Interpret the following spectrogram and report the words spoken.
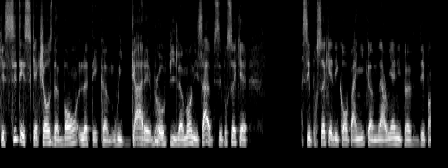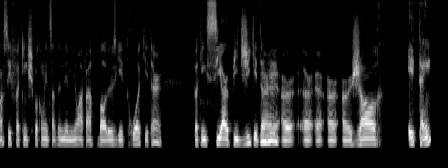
que si t'es sur quelque chose de bon, là, t'es comme, we got it, bro. Puis le monde, ils savent. c'est pour ça que c'est pour ça qu'il y a des compagnies comme Larian, ils peuvent dépenser fucking je sais pas combien de centaines de millions à faire Baldur's Gate 3, qui est un fucking CRPG, qui est un, mm-hmm. un, genre éteint.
